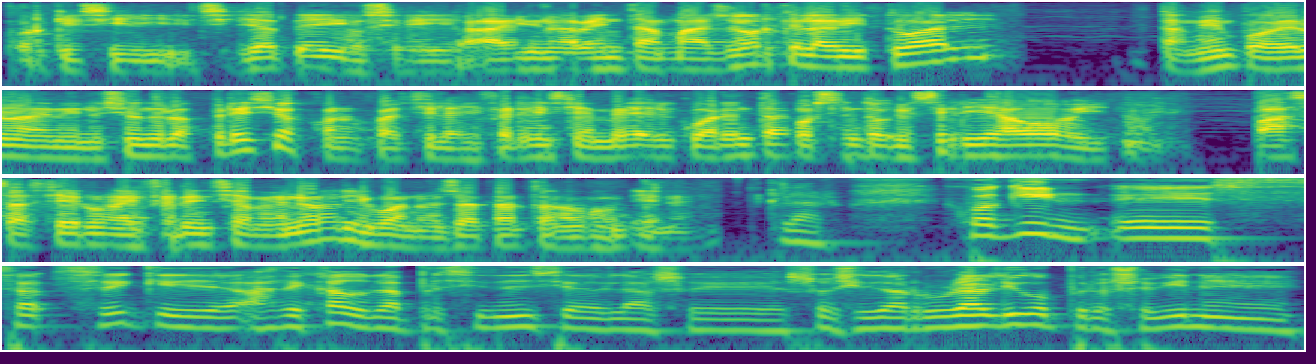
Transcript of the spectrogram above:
porque si, si ya te digo, si hay una venta mayor que la habitual, también puede haber una disminución de los precios, con lo cual si la diferencia en vez del 40% que sería hoy pasa a ser una diferencia menor y bueno, ya tanto no conviene. Claro. Joaquín, eh, sé que has dejado la presidencia de la eh, sociedad rural, digo, pero se viene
